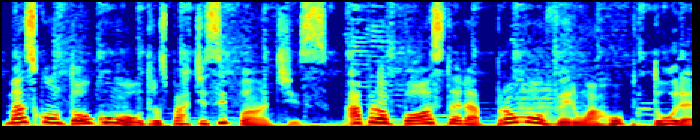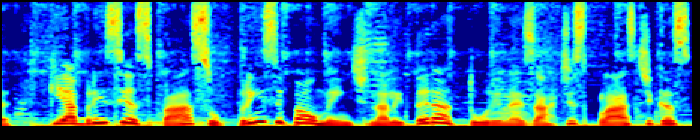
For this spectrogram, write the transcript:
mas contou com outros participantes. A proposta era promover uma ruptura que abrisse espaço principalmente na literatura e nas artes plásticas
